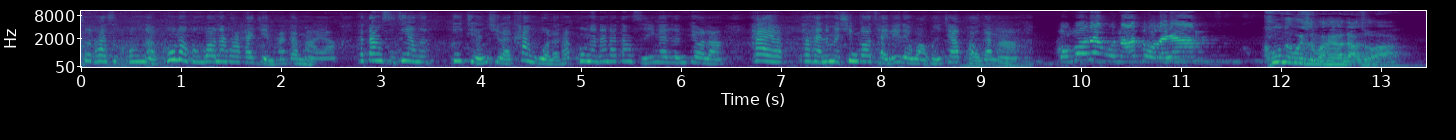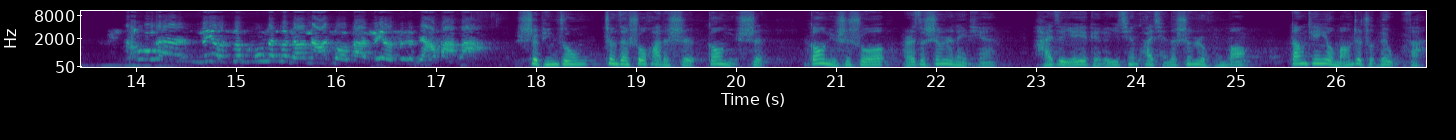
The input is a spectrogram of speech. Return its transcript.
说他是空的，空的红包，那他还捡它干嘛呀？他当时这样的都捡起来看过了，他空的，那他当时应该扔掉了，他还他还那么兴高采烈的往回家跑干嘛？红包袋我拿走了呀。空的为什么还要拿走啊？空的没有说空的不能拿走吧？没有这个想法吧？视频中正在说话的是高女士。高女士说，儿子生日那天，孩子爷爷给了一千块钱的生日红包，当天又忙着准备午饭，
